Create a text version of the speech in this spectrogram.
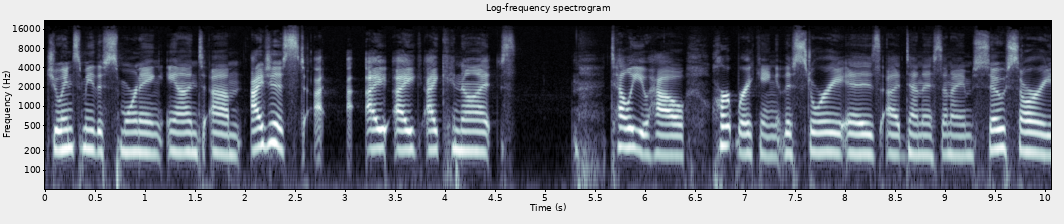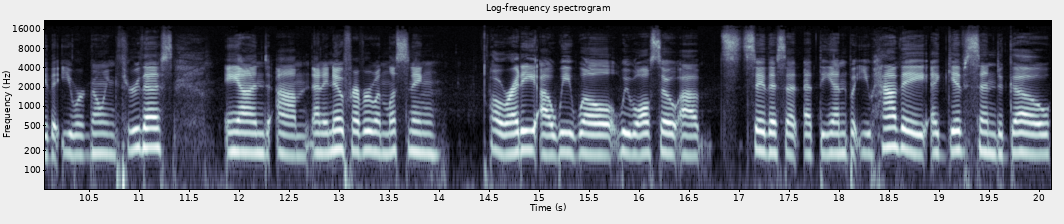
joins me this morning, and um, I just, I, I, I, I cannot tell you how heartbreaking this story is, uh, Dennis. And I am so sorry that you were going through this. And um, and I know for everyone listening already. Uh, we will we will also uh, say this at, at the end, but you have a, a Give Send to Go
